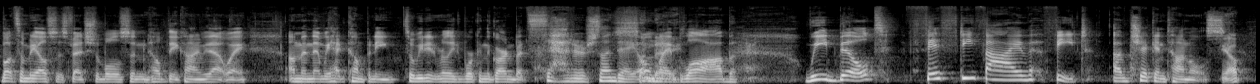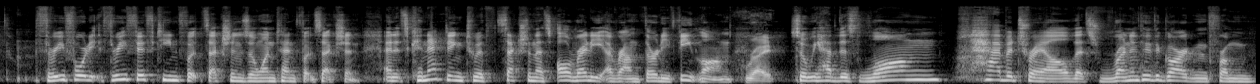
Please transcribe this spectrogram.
bought somebody else's vegetables and helped the economy that way. Um, and then we had company, so we didn't really work in the garden. But Saturday, Sunday, oh my Sunday. blob, we built 55 feet of chicken tunnels. Yep. 340 three 15 foot sections and 110 foot section and it's connecting to a section that's already around 30 feet long Right. so we have this long Habitrail that's running through the garden from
